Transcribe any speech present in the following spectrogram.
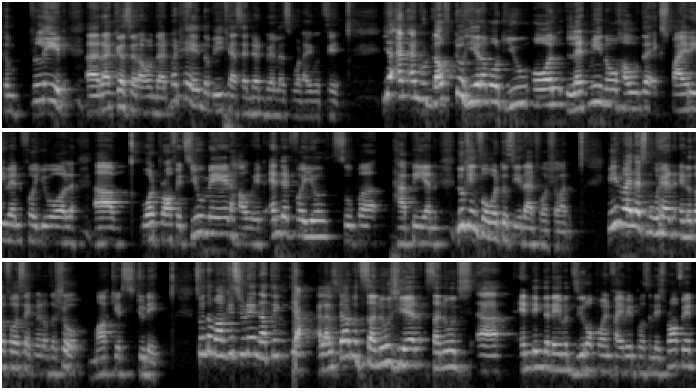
complete uh, ruckus around that. But hey, the week has ended well, is what I would say. Yeah, and, and would love to hear about you all. Let me know how the expiry went for you all, uh, what profits you made, how it ended for you. Super happy and looking forward to see that for sure. Meanwhile, let's move ahead into the first segment of the show, markets today. So in the markets today, nothing. Yeah, I'll start with Sanuj here. Sanuj uh, ending the day with 0.58 percentage profit.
